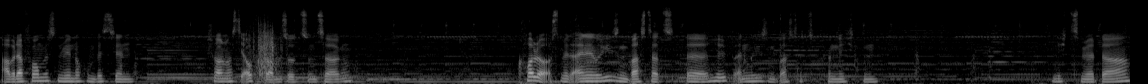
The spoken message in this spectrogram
Aber davor müssen wir noch ein bisschen schauen, was die Aufgaben sozusagen. Koloss mit einem Riesenbastard. Äh, hilf einen Riesenbastard zu vernichten. Nichts mehr da.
